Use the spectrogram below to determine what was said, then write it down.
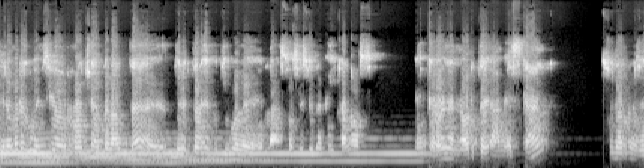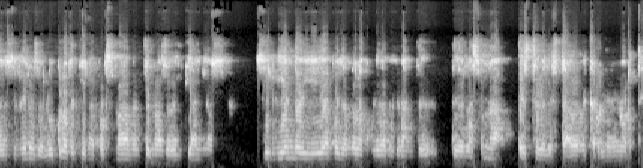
Mi nombre es Juvencio Rocha Peralta, director ejecutivo de la Asociación de Mexicanos en Carolina del Norte, AMESCAN. Es una organización sin fines de lucro que tiene aproximadamente más de 20 años sirviendo y apoyando a la comunidad migrante de la zona este del estado de Carolina del Norte.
